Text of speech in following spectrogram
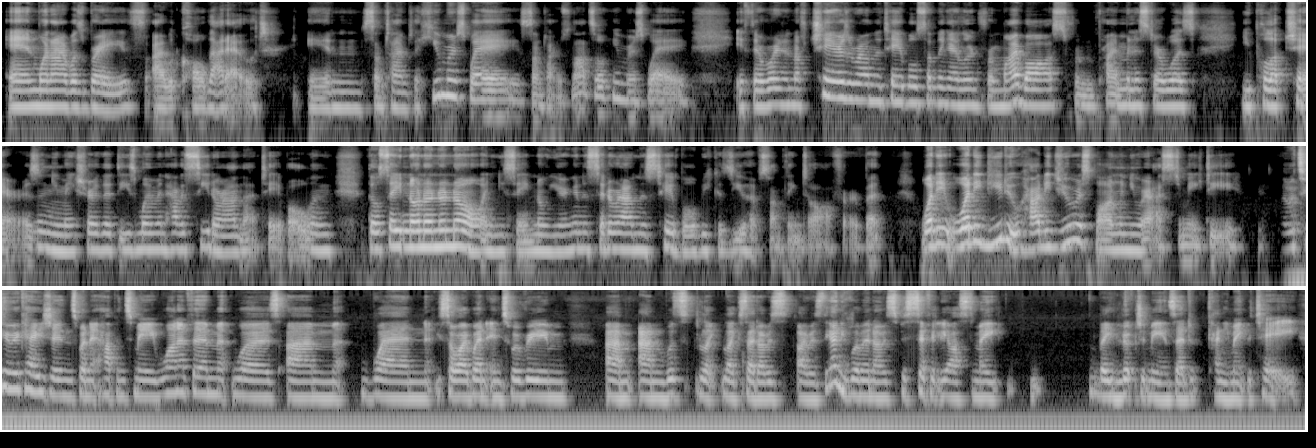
And when I was brave, I would call that out in sometimes a humorous way, sometimes not so humorous way. If there weren't enough chairs around the table, something I learned from my boss, from the prime minister, was you pull up chairs and you make sure that these women have a seat around that table. And they'll say, no, no, no, no. And you say, no, you're going to sit around this table because you have something to offer. But what did what did you do? How did you respond when you were asked to make tea? There were two occasions when it happened to me. One of them was um, when so I went into a room um, and was like like I said I was I was the only woman. I was specifically asked to make. They looked at me and said, "Can you make the tea?"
